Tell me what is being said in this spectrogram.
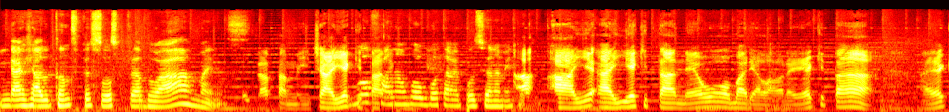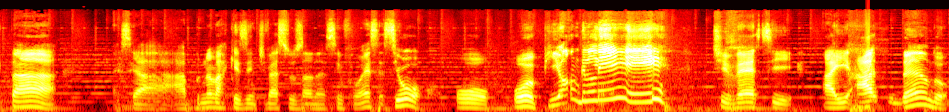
engajado tantas pessoas pra doar, mas. Exatamente. Aí é que vou tá. falar, né? não vou botar meu posicionamento. A- Aí, aí é que tá, né, ô Maria Laura? Aí é que tá. Aí é que tá. Se a, a Bruna Marquezine tivesse usando essa influência, se o, o, o Pyong Lee tivesse aí ajudando,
